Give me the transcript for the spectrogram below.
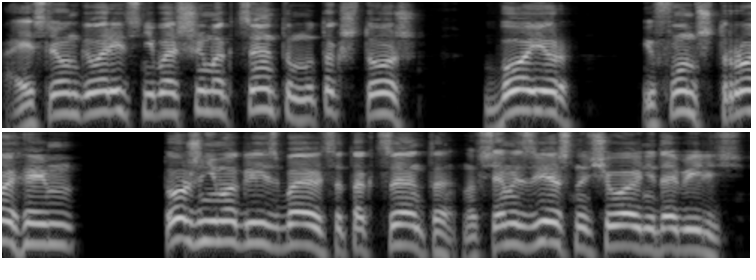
А если он говорит с небольшим акцентом, ну так что ж, Бойер и фон Штройхейм тоже не могли избавиться от акцента, но всем известно, чего они добились.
